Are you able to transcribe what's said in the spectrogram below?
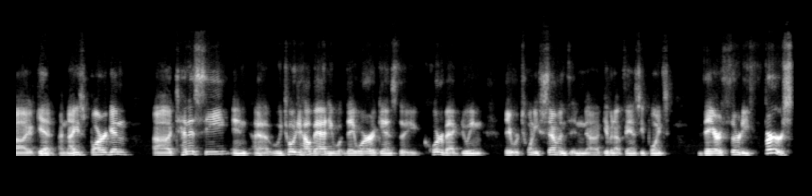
Uh, again, a nice bargain. Uh, Tennessee, and uh, we told you how bad he, they were against the quarterback. Doing they were 27th in uh, giving up fantasy points. They are 31st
